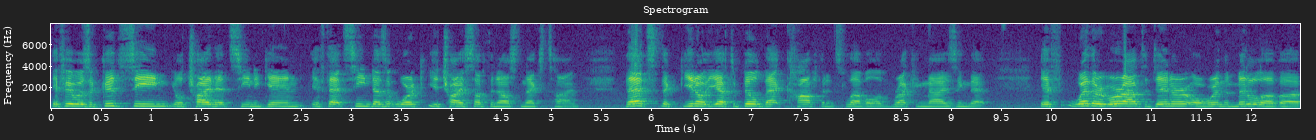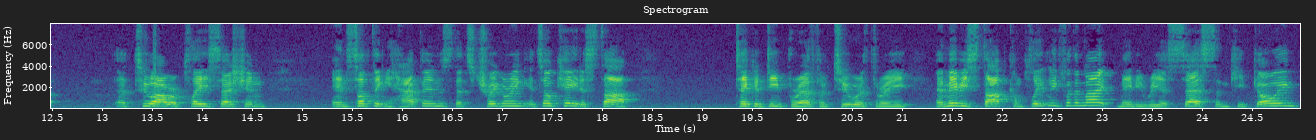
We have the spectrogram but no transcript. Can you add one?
If it was a good scene, you'll try that scene again. If that scene doesn't work, you try something else next time. That's the you know you have to build that confidence level of recognizing that if whether we're out to dinner or we're in the middle of a, a two hour play session and something happens that's triggering, it's okay to stop, take a deep breath or two or three, and maybe stop completely for the night, maybe reassess and keep going.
